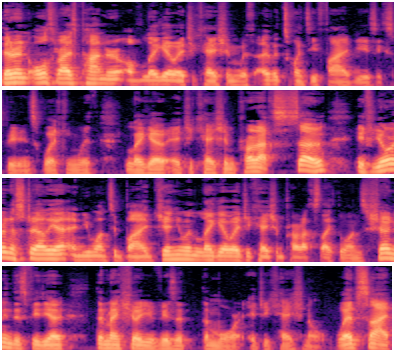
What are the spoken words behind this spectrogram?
They're an authorized partner of LEGO Education with over 25 years experience working with LEGO education products. So, if you're in Australia and you want to buy genuine LEGO education products like the ones shown in this video, then make sure you visit the Moore Educational website.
